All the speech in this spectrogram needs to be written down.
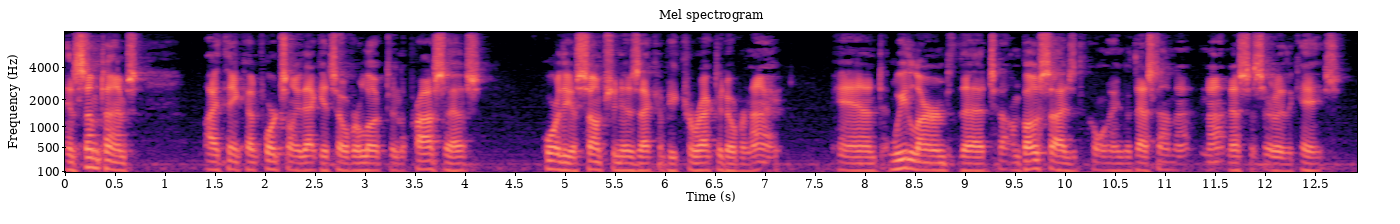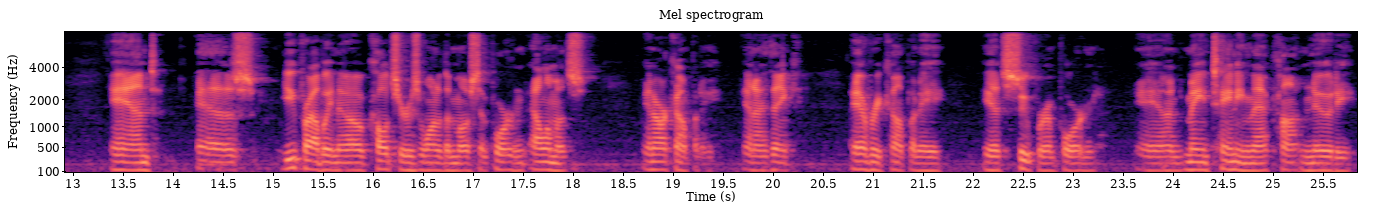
And sometimes I think, unfortunately, that gets overlooked in the process, or the assumption is that can be corrected overnight. And we learned that on both sides of the coin that that's not, not, not necessarily the case. And as you probably know, culture is one of the most important elements in our company. And I think every company, it's super important. And maintaining that continuity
